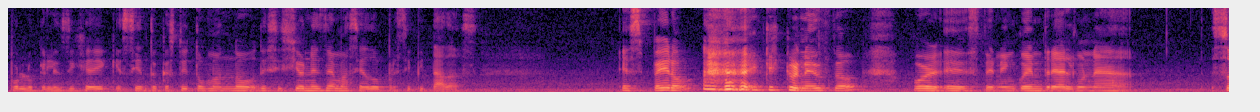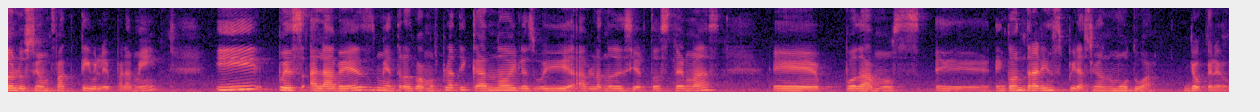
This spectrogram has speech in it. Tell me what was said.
por lo que les dije de que siento que estoy tomando decisiones demasiado precipitadas. Espero que con esto por, este, encuentre alguna solución factible para mí. Y pues a la vez, mientras vamos platicando y les voy hablando de ciertos temas, eh, podamos eh, encontrar inspiración mutua, yo creo.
